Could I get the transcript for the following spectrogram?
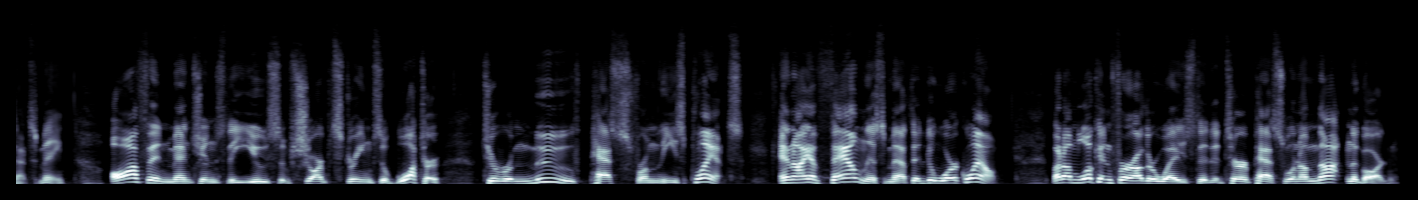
that's me, often mentions the use of sharp streams of water to remove pests from these plants. And I have found this method to work well. But I'm looking for other ways to deter pests when I'm not in the garden.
